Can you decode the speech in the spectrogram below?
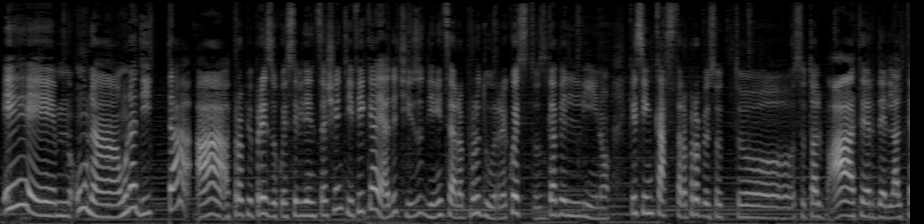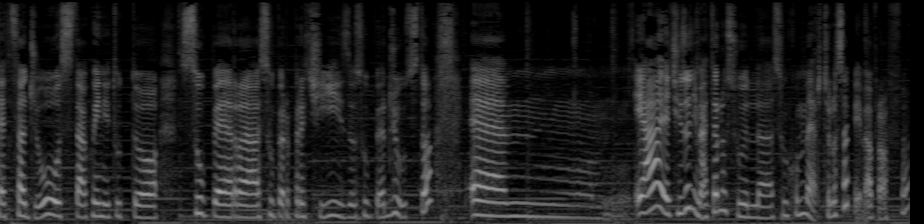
E mm, una, una ditta ha proprio preso questa evidenza scientifica e ha deciso di iniziare a produrre questo sgabellino che si incastra proprio sotto, sotto al water, dell'altezza giusta, quindi tutto super, super preciso, super giusto. Ehm, e ha deciso di metterlo sul, sul commercio. Lo sapeva, prof?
